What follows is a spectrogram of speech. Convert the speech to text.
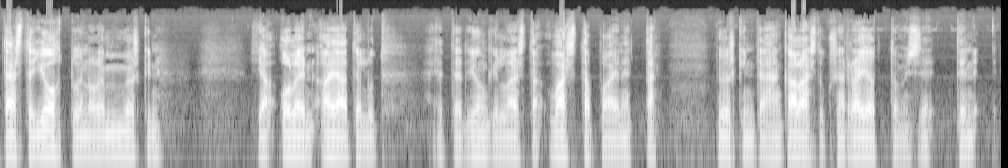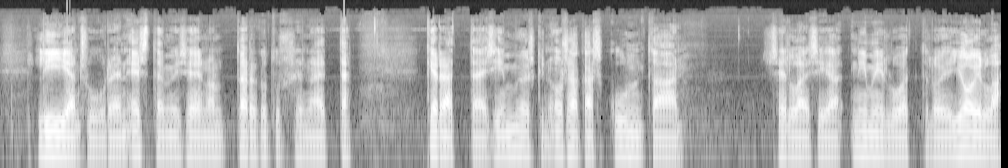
tästä johtuen olemme myöskin, ja olen ajatellut, että jonkinlaista vastapainetta myöskin tähän kalastuksen rajoittamiseen liian suureen estämiseen on tarkoituksena, että kerättäisiin myöskin osakaskuntaan sellaisia nimiluetteloja, joilla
